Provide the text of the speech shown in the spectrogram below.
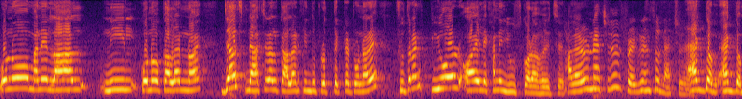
কোনো মানে লাল, নীল কোনো কালার নয় জাস্ট ন্যাচারাল কালার কিন্তু প্রত্যেকটা টোনারে সুতরাং পিওর অয়েল এখানে ইউজ করা হয়েছে। কালারও ন্যাচারাল ফ্রেগ্রেন্সও ন্যাচারাল একদম একদম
